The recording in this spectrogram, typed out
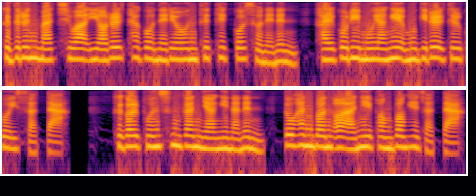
그들은 마치와 열을 타고 내려온 듯했고 손에는 갈고리 모양의 무기를 들고 있었다. 그걸 본 순간 양이나는 또 한 번 어안이 벙벙해졌다.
